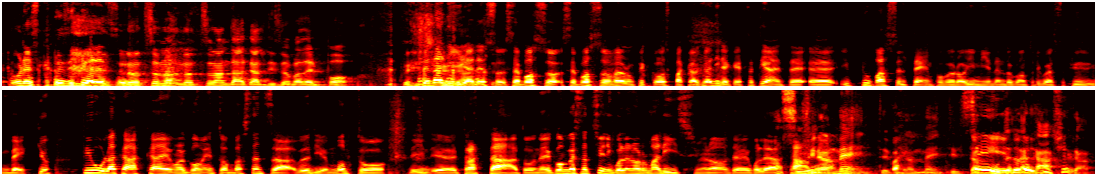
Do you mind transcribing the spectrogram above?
Un'esclusiva del sud. Non sono, non sono andati al di sopra del Po. C'è da dire adesso, se posso, se posso, fare un piccolo spaccato, c'è da dire che effettivamente eh, più passa il tempo, però io mi rendo conto di questo, più invecchio, più la cacca è un argomento abbastanza, voglio dire, molto eh, trattato nelle conversazioni quelle normalissime, no? Quelle ah, sì? Finalmente, finalmente, il tabù sì, della cacca.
